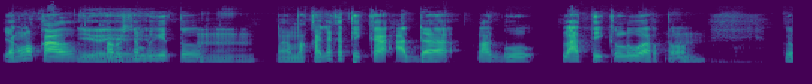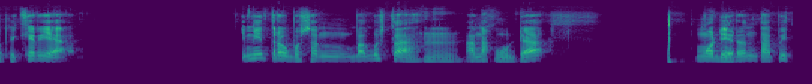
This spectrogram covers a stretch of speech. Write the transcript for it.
yang lokal Iya, iya, harusnya iya. begitu mm, nah makanya ketika ada lagu Lati keluar toh mm, gue pikir ya ini terobosan bagus lah mm. anak muda modern tapi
